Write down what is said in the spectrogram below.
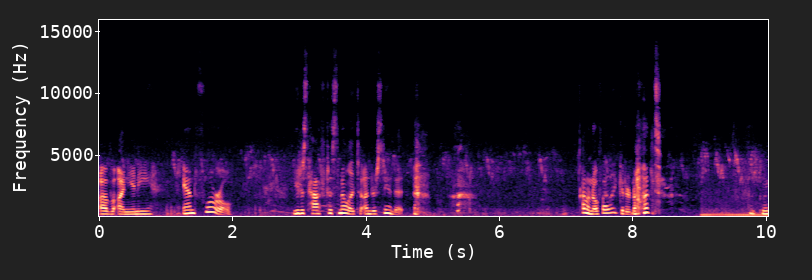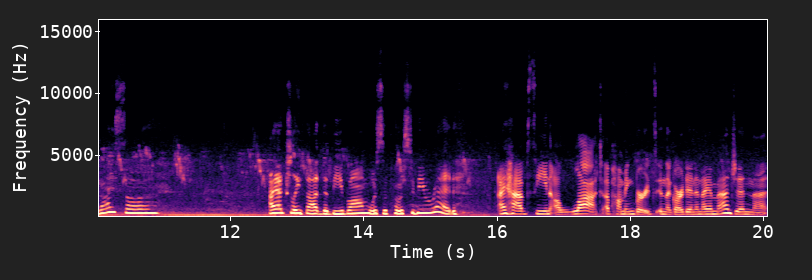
of oniony and floral. You just have to smell it to understand it. I don't know if I like it or not. Look what I saw. I actually thought the bee balm was supposed to be red. I have seen a lot of hummingbirds in the garden and I imagine that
